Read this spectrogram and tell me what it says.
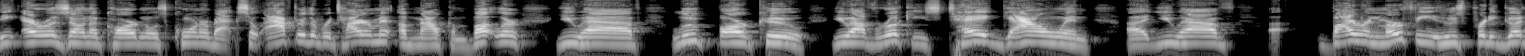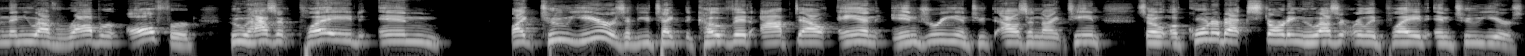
the Arizona Cardinals cornerback. So after the retirement of Malcolm Butler, you have Luq Barcoo, you have rookies Tay Gowan, uh, you have uh, Byron Murphy, who's pretty good, and then you have Robert Alford, who hasn't played in like two years if you take the COVID opt out and injury in 2019. So a cornerback starting who hasn't really played in two years.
